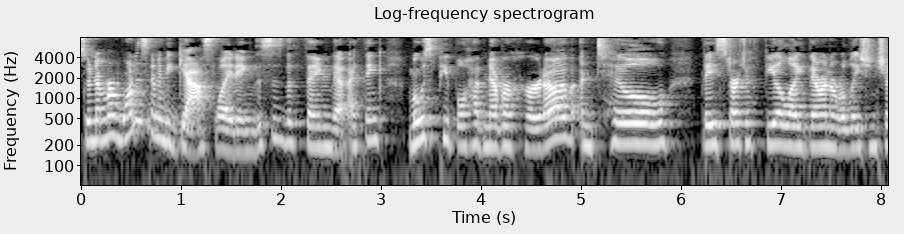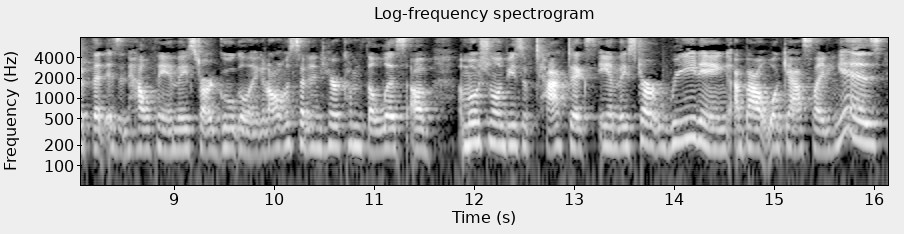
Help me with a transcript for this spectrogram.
So, number one is going to be gaslighting. This is the thing that I think most people have never heard of until they start to feel like they're in a relationship that isn't healthy and they start Googling. And all of a sudden, here comes the list of emotional abusive tactics, and they start reading about what gaslighting is,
